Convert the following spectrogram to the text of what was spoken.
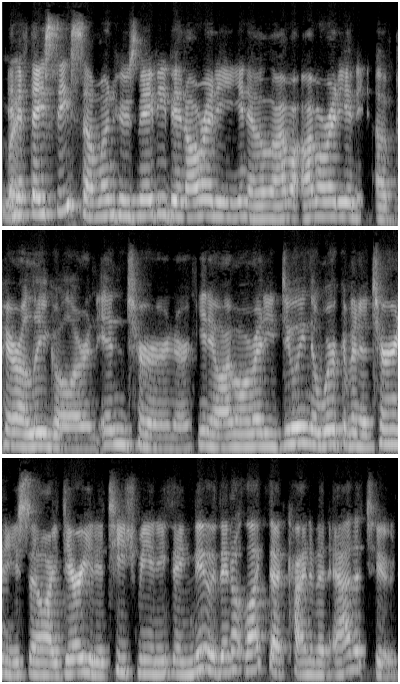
right. and if they see someone who's maybe been already you know i'm, I'm already an, a paralegal or an intern or you know i'm already doing the work of an attorney so i dare you to teach me anything new they don't like that kind of an attitude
